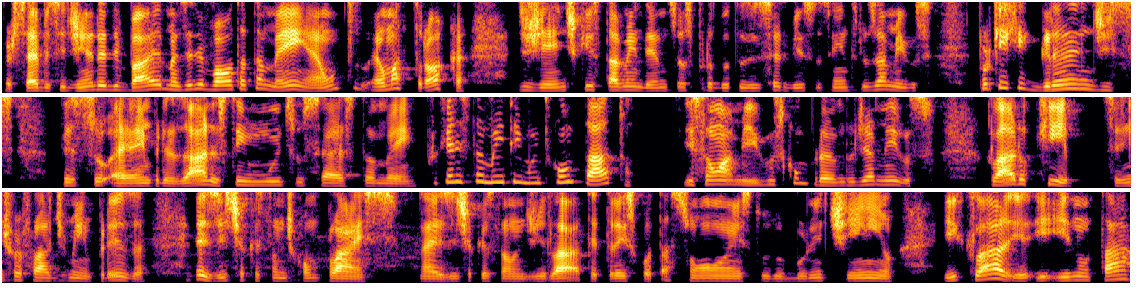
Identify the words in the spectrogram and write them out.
Percebe? Esse dinheiro ele vai, mas ele volta também. É, um, é uma troca de gente que está vendendo seus produtos e serviços entre os amigos. Por que, que grandes pessoas, é, empresários têm muito sucesso também? Porque eles também têm muito contato e são amigos comprando de amigos. Claro que, se a gente for falar de uma empresa, existe a questão de compliance, né? existe a questão de ir lá ter três cotações, tudo bonitinho, e claro, e, e não está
